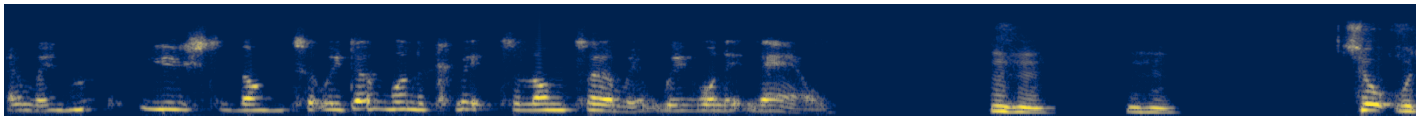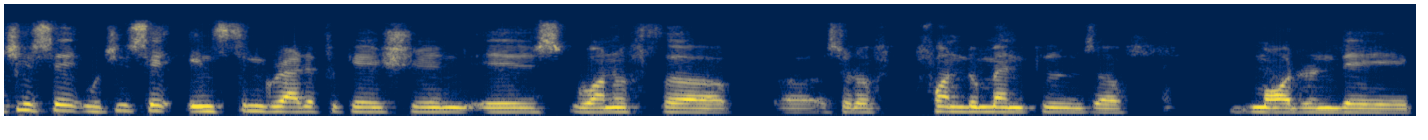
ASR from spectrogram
And we're used to long term. We don't want to commit to long term. We, we want it now. Mm-hmm. So would you say would you say instant gratification is one of the uh, sort of fundamentals of modern day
